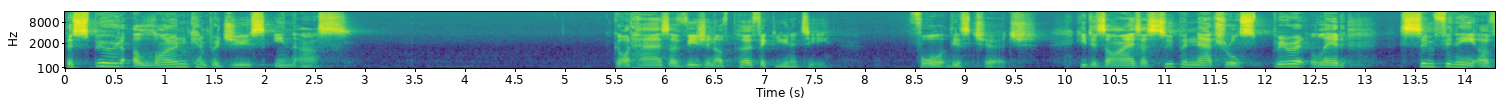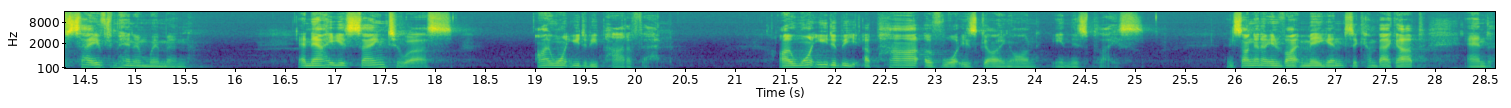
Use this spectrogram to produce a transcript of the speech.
the Spirit alone can produce in us. God has a vision of perfect unity for this church. He desires a supernatural, spirit led symphony of saved men and women. And now He is saying to us, I want you to be part of that. I want you to be a part of what is going on in this place. And so I'm going to invite Megan to come back up and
